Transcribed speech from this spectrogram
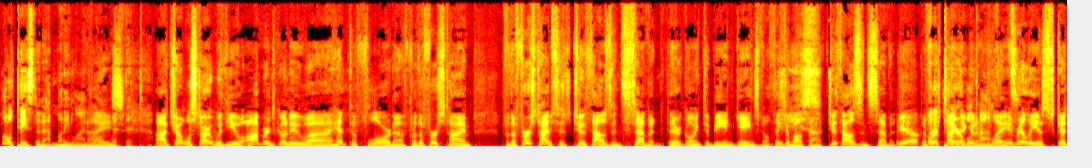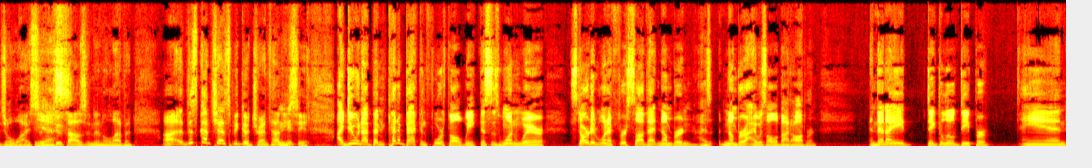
little taste of that money line along with it. Uh, Trent, we'll start with you. Auburn's going to uh, head to Florida for the first time. For the first time since 2007, they're going to be in Gainesville. Think about that. 2007. Yeah. The What first time they're going to play. It really is schedule wise since Yes. 2011. Uh, this got a chance to be good, Trent. How do Mm-hmm. you see it? I do, and I've been kind of back and forth all week. This is one where started when I first saw that number. And I, number I was all about Auburn, and then I digged a little deeper and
